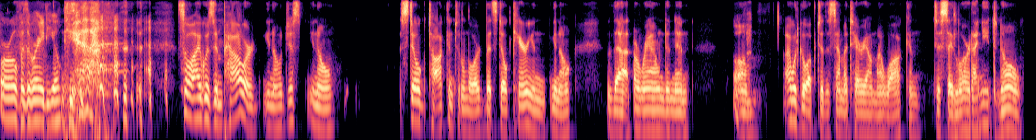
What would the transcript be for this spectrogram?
Or over the radio. Yeah. so I was empowered, you know, just, you know, still talking to the Lord, but still carrying, you know, that around. And then um, I would go up to the cemetery on my walk and just say, Lord, I need to know.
